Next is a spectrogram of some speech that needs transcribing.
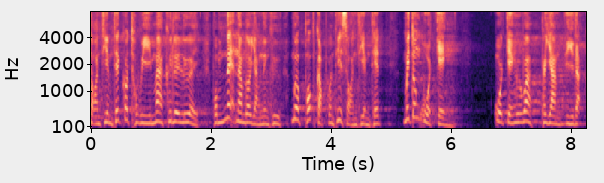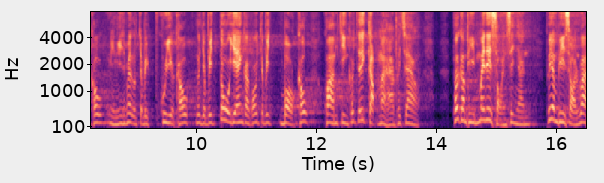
สอนเทียมเท็จก็ทวีมากขึ้นเรื่อยๆ ผมแนะนำเราอย่างหนึ่งคือ เมื่อพบกับคนที่สอนเทียมเท็จ ไม่ต้องอวดเก่ง อวดเก่งคือว่าพยายามดีละเขาอย่างนี้ใช่ไหมเราจะไปคุยกับเขาเราจะไปโต้แย้งกับเขาจะไปบอกเขาความจริงเขาจะได้กลับมาหาพระเจ้า พระคัมภีร์ไม่ได้สอนเช่นนั้น พระคัมภีร์สอนว่า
